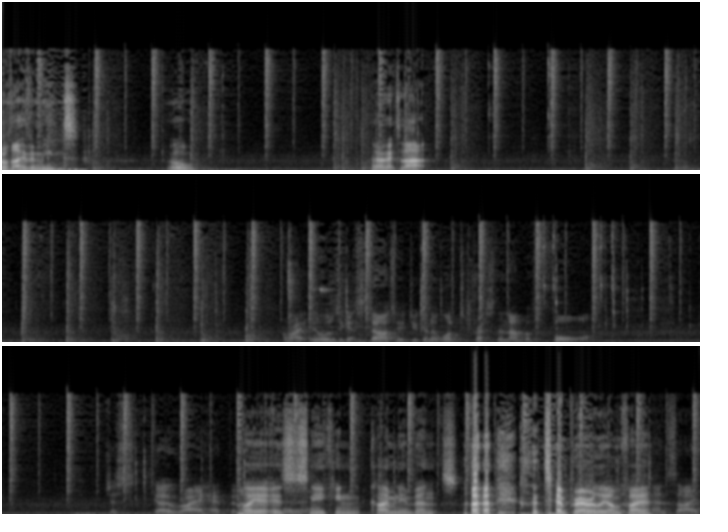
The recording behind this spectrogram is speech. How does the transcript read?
Sure what that even means. Ooh. How do I get to that? Alright, in order to get started, you're going to want to press the number 4. Just go right ahead. The Player number is four. sneaking, climbing in vents, temporarily on the fire. side.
